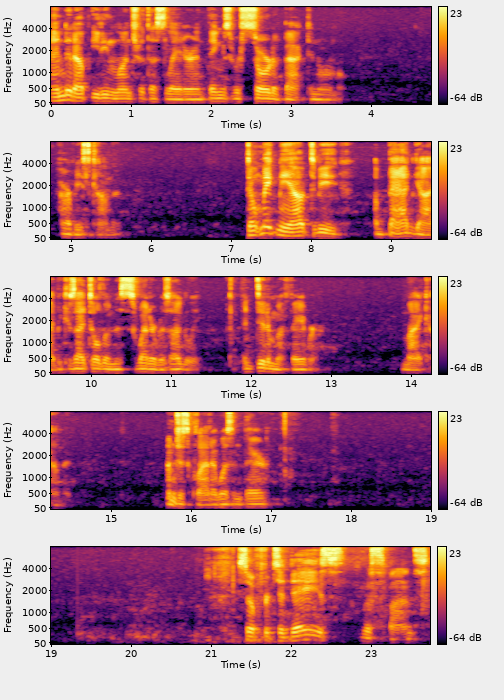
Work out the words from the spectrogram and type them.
ended up eating lunch with us later, and things were sort of back to normal. Harvey's comment. Don't make me out to be a bad guy because I told him his sweater was ugly. I did him a favor. My comment. I'm just glad I wasn't there. So for today's response,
